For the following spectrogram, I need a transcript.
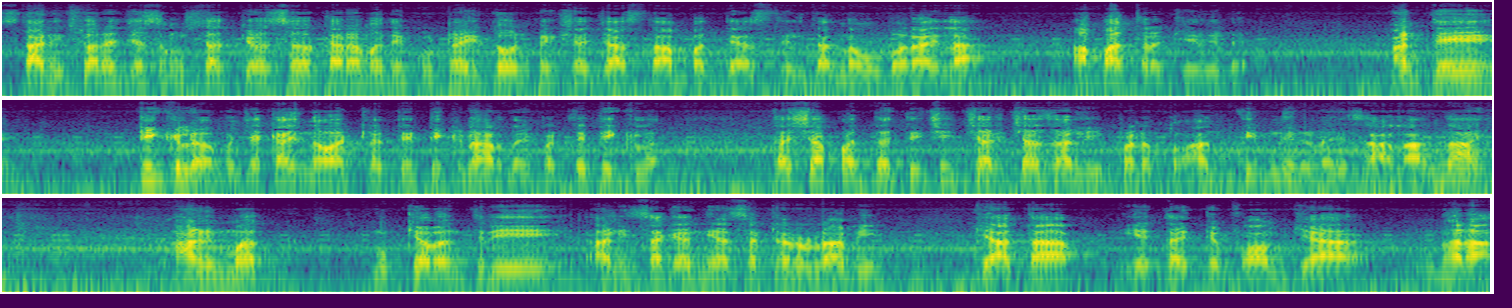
स्थानिक स्वराज्य संस्थात किंवा सहकारामध्ये कुठंही दोनपेक्षा जास्त अपत्य असतील त्यांना उभं राहायला अपात्र केलेलं आहे. आणि ते टिकलं म्हणजे काहींना वाटलं ते टिकणार नाही पण ते टिकलं. तशा पद्धतीची चर्चा झाली पण तो अंतिम निर्णय झाला नाही. आणि मग मुख्यमंत्री आणि सगळ्यांनी असं ठरवलं आम्ही की आता येत आहे ते फॉर्म घ्या भरा.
